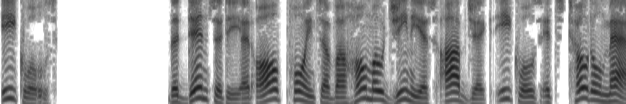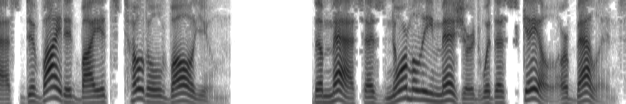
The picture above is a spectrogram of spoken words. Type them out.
equals the density at all points of a homogeneous object equals its total mass divided by its total volume. The mass is normally measured with a scale or balance,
